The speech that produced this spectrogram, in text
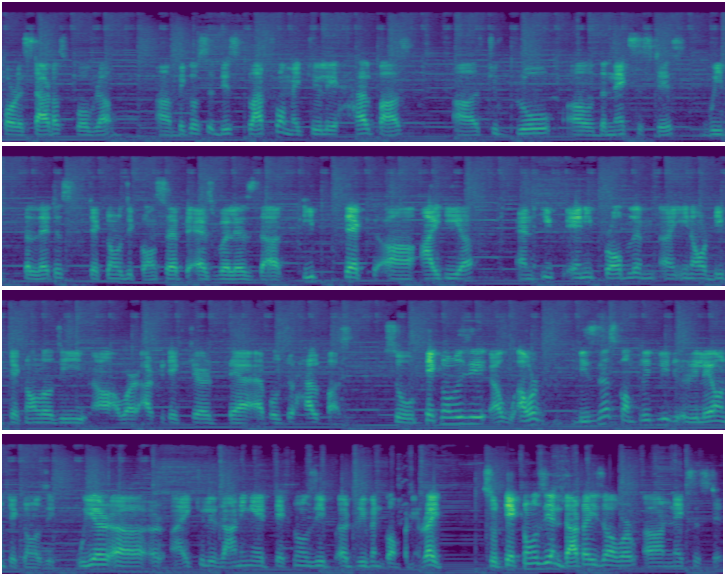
for a startups program uh, because this platform actually help us uh, to grow uh, the next stage with the latest technology concept as well as the deep tech idea and if any problem in our deep technology our architecture they are able to help us so technology, uh, our business completely rely on technology. We are uh, actually running a technology-driven company, right? So technology and data is our uh, next stage.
